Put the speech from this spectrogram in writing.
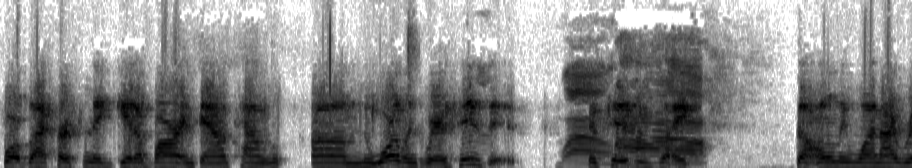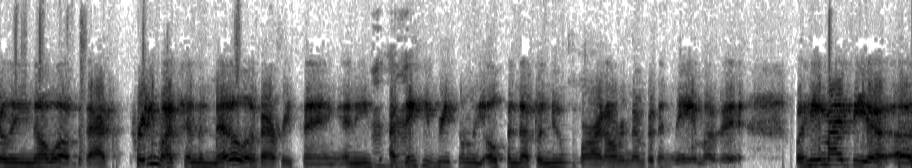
for a black person to get a bar in downtown um, New Orleans where his is. Wow. Because his is like the only one I really know of that's pretty much in the middle of everything. And he's, I Mhm. think he recently opened up a new bar. I don't remember the name of it, but he might be a,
